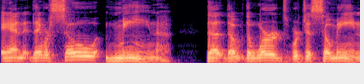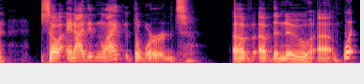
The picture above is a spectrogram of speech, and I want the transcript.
and they were so mean. The, the the words were just so mean. So, and I didn't like the words of of the new. Uh, What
